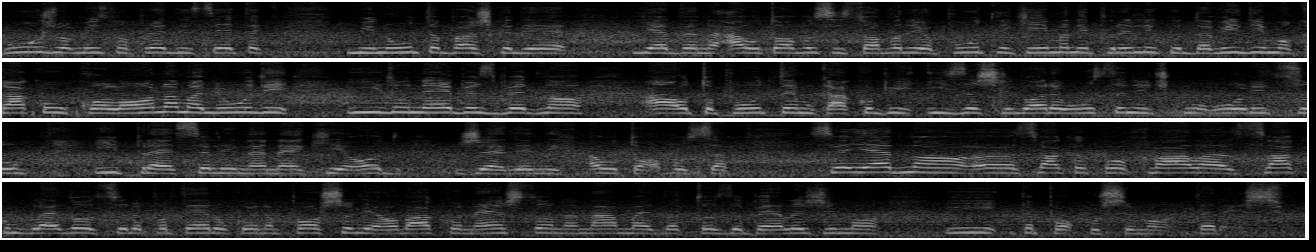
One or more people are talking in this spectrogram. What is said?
gužva. Mi smo pred desetak minuta, baš kad je jedan autobus autobus istovario putnike, imali priliku da vidimo kako u kolonama ljudi idu nebezbedno autoputem kako bi izašli gore u Ustaničku ulicu i preseli na neki od željenih autobusa. Svejedno, e, svakako hvala svakom gledalcu, reporteru koji nam pošalje ovako nešto. Na nama je da to zabeležimo i da pokušamo da rešimo.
